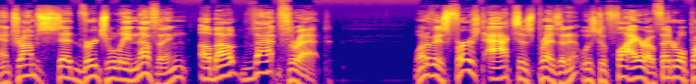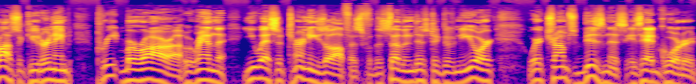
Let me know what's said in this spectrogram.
and Trump said virtually nothing about that threat. One of his first acts as president was to fire a federal prosecutor named Preet Bharara, who ran the U.S. Attorney's Office for the Southern District of New York, where Trump's business is headquartered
